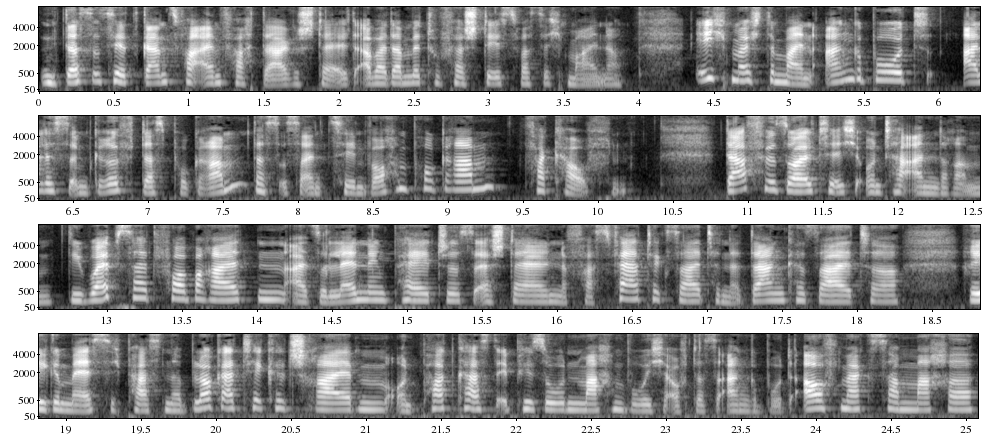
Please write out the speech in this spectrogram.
Das ist jetzt ganz vereinfacht dargestellt, aber damit du verstehst, was ich meine. Ich möchte mein Angebot, alles im Griff, das Programm, das ist ein 10-Wochen-Programm, verkaufen. Dafür sollte ich unter anderem die Website vorbereiten, also Landingpages erstellen, eine fast fertig Seite, eine Danke-Seite, regelmäßig passende Blogartikel schreiben und Podcast-Episoden machen, wo ich auf das Angebot aufmerksam mache,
